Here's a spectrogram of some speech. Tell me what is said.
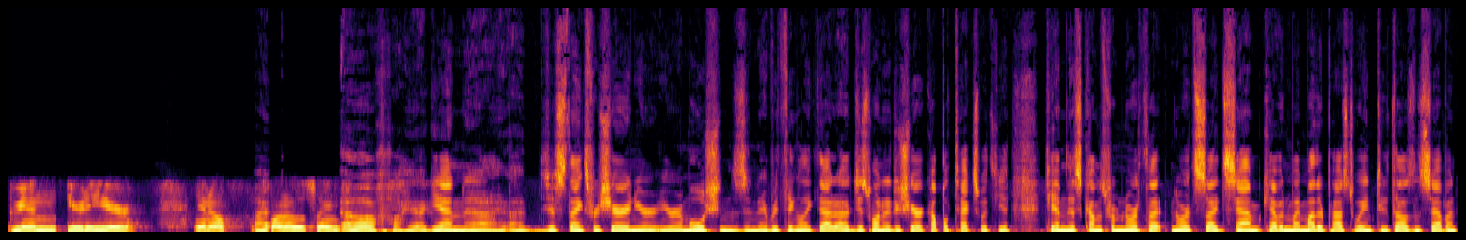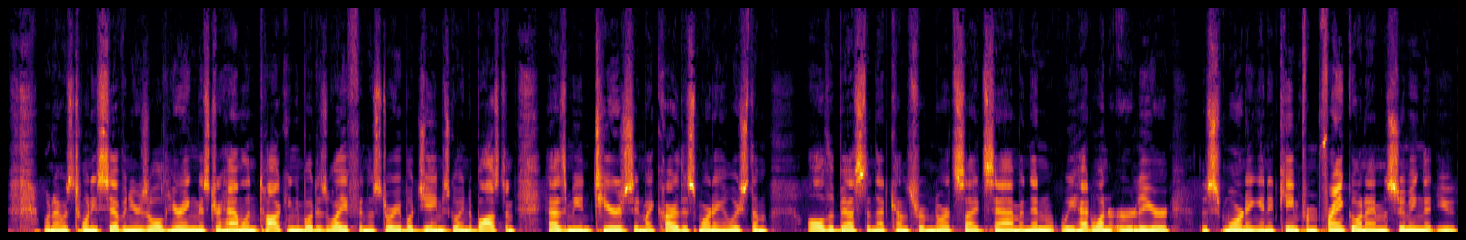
grinning ear to ear you know, it's I, one of those things. Oh, again, uh, uh, just thanks for sharing your, your emotions and everything like that. I just wanted to share a couple texts with you, Tim. This comes from North Northside Sam. Kevin, my mother passed away in 2007 when I was 27 years old. Hearing Mr. Hamblin talking about his wife and the story about James going to Boston has me in tears in my car this morning. I wish them all the best. And that comes from Northside Sam. And then we had one earlier this morning, and it came from Franco. And I'm assuming that you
